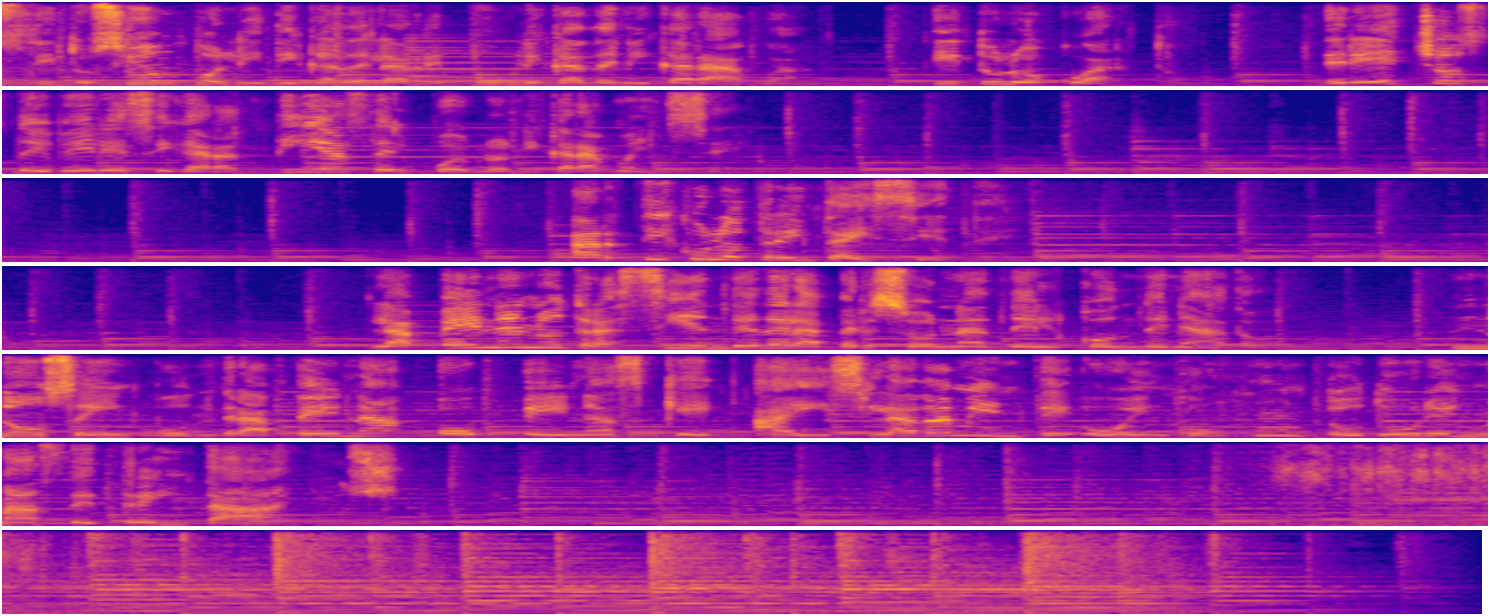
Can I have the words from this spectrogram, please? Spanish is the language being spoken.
Constitución Política de la República de Nicaragua, título cuarto, Derechos, deberes y garantías del pueblo nicaragüense. Artículo 37. La pena no trasciende de la persona del condenado. No se impondrá pena o penas que aisladamente o en conjunto duren más de 30 años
